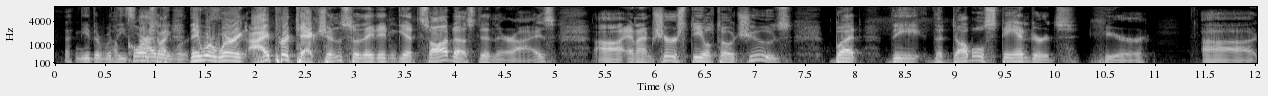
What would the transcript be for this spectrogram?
Neither were Of these course highway not. workers. They were wearing eye protection so they didn't get sawdust in their eyes, uh, and I'm sure steel-toed shoes. But the the double standards here uh,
